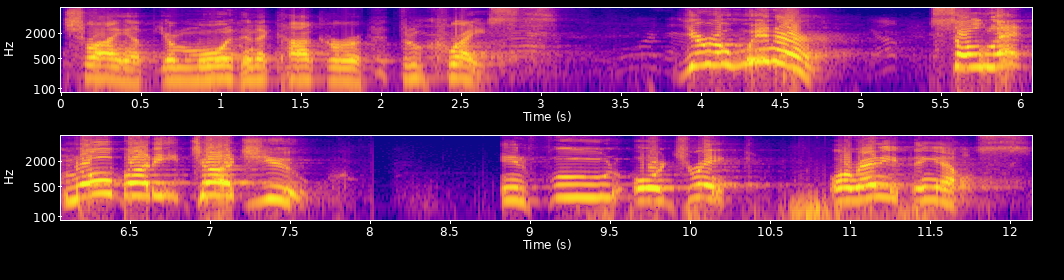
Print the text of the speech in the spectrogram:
triumph? You're more than a conqueror through Christ. You're a winner. So let nobody judge you in food or drink or anything else.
